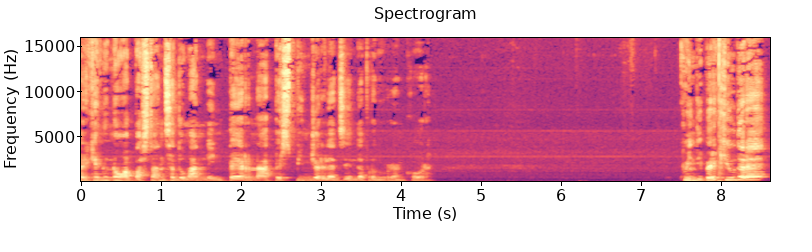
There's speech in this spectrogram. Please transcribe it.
perché non ho abbastanza domanda interna per spingere le aziende a produrre ancora. Quindi per chiudere,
